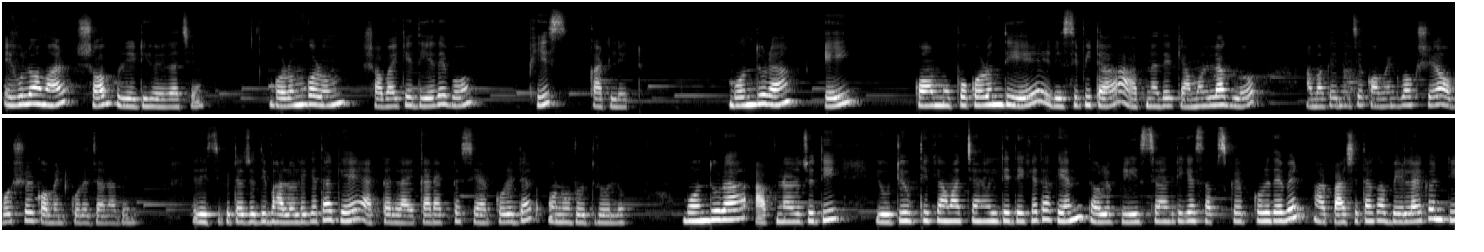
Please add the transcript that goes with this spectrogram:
এগুলো আমার সব রেডি হয়ে গেছে। গরম গরম সবাইকে দিয়ে দেব ফিশ কাটলেট বন্ধুরা, এই কম উপকরণ দিয়ে রেসিপিটা আপনাদের কেমন লাগল, আমাকে নিচে কমেন্ট বক্সে অবশ্যই কমেন্ট করে জানাবেন। রেসিপিটা যদি ভালো লেগে থাকে, একটা লাইক আর একটা শেয়ার করে দেওয়ার অনুরোধ রইল। বন্ধুরা, আপনারা যদি ইউটিউব থেকে আমার চ্যানেলটি দেখে থাকেন, তাহলে প্লিজ চ্যানেলটিকে সাবস্ক্রাইব করে দেবেন আর পাশে থাকা বেল আইকনটি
